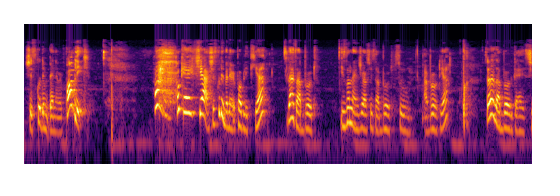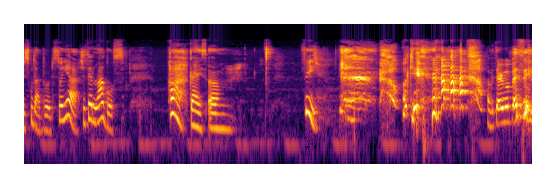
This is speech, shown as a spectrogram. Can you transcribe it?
she schooled in Benin Republic. okay, yeah, she schooled in Benin Republic. Yeah, that's abroad. It's not Nigeria, so it's abroad. So abroad, yeah. So that's abroad, guys. She schooled abroad. So yeah, she said Lagos. Ah, guys, um, see. okay I'm a terrible person.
